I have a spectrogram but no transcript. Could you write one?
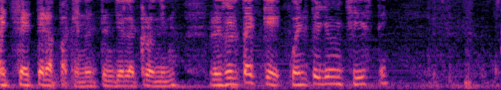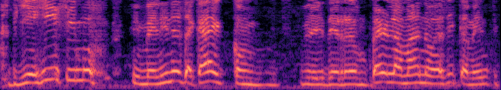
Etcétera, para que no entendiera el acrónimo. Resulta que cuento yo un chiste viejísimo y Melina se acaba de- de romper la mano básicamente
